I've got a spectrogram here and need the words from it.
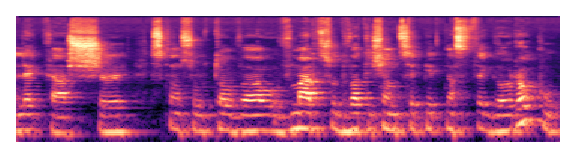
lekarz e, skonsultował w marcu 2015 roku,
